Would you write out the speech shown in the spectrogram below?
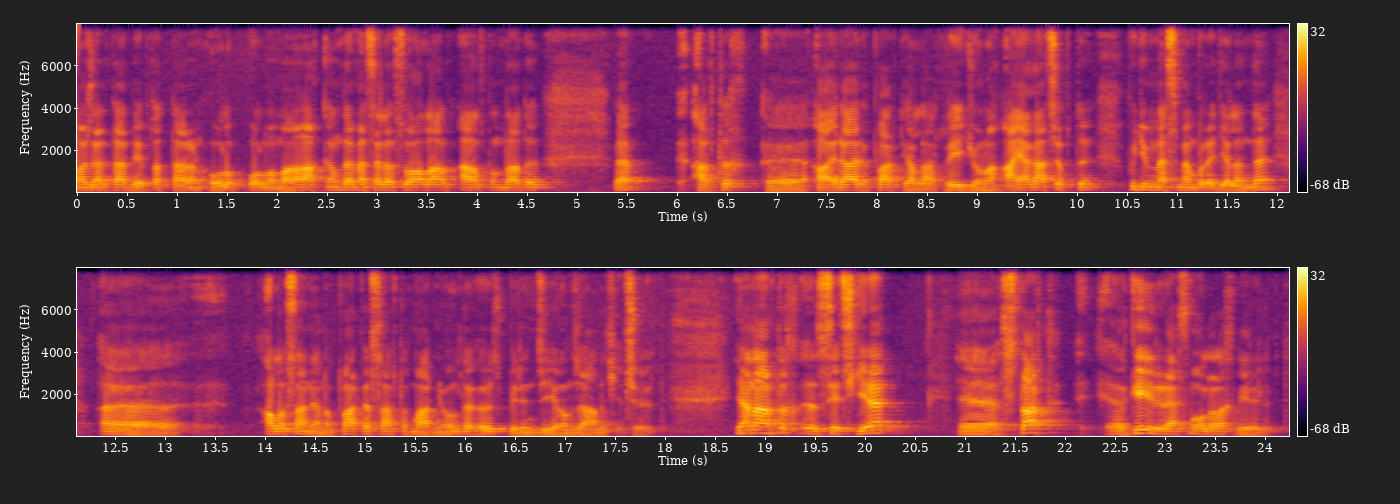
majoritar deputatların olub olmamağı haqqında məsələ sual altındadır və artıq e, ayrı-ayrı partiyalar regiona ayaq açıbdı. Bugün məhz mən bura gələndə e, Alasanyanın partiyası artıq Marniolda öz birinci yığıncağını keçirirdi. Yəni artıq e, seçkiyə start qeyri-rəsmi olaraq verilibdi.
